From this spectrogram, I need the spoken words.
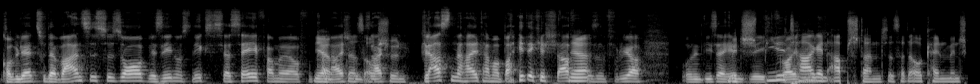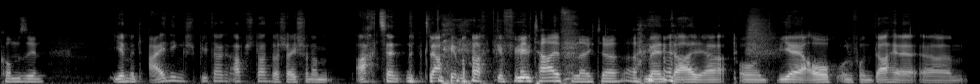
Komplett zu der Wahnsinnssaison. Wir sehen uns nächstes Jahr safe, haben wir ja auf dem ja, Kanal schon gesagt. Schön. Klassenhalt haben wir beide geschafft, ja. also früher. Und in dieser Hinsicht. Mit Spieltagen Abstand, das hat auch kein Mensch kommen sehen ihr mit einigen Spieltagen Abstand, wahrscheinlich schon am 18. klar gemacht, gefühlt. Mental vielleicht, ja. Mental, ja. Und wir ja auch. Und von daher ähm,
